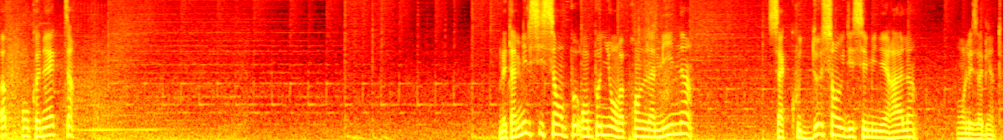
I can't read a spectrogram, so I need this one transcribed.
Hop, on connecte. On est à 1600 en pognon, on va prendre la mine. Ça coûte 200 UDC minéral. On les a bientôt.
